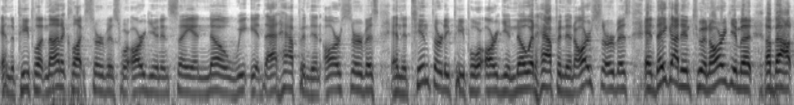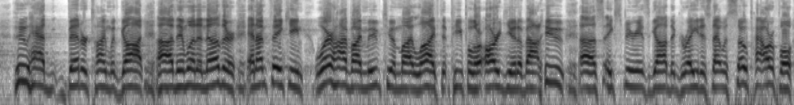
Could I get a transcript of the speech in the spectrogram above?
and the people at nine o'clock service were arguing and saying, "No, we it, that happened in our service," and the 10:30 people were arguing, "No, it happened in our service," and they got into an argument about who had better time with with God uh, than one another. And I'm thinking, where have I moved to in my life that people are arguing about who uh, experienced God the greatest? That was so powerful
